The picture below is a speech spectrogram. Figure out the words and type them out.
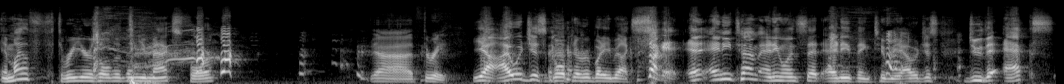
am I three years older than you, Max? Four. uh, three Yeah, I would just go up to everybody and be like, "Suck it!" A- anytime anyone said anything to me, I would just do the X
